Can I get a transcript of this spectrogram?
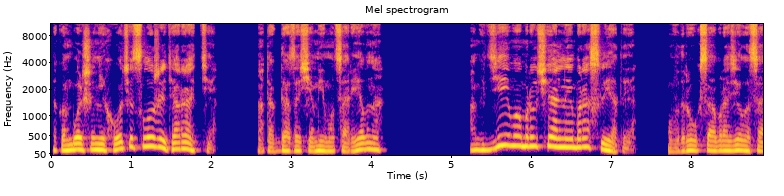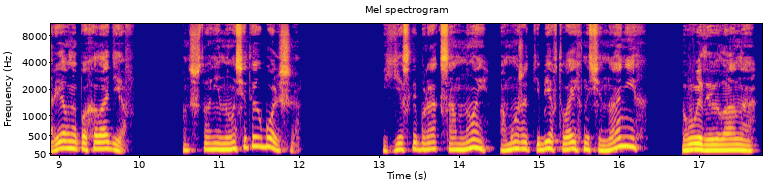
Так он больше не хочет служить Аратте. Но тогда зачем ему царевна?» «А где его обручальные браслеты?» — вдруг сообразила царевна, похолодев. «Он что, не носит их больше?» «Если брак со мной поможет тебе в твоих начинаниях?» — выдавила она.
